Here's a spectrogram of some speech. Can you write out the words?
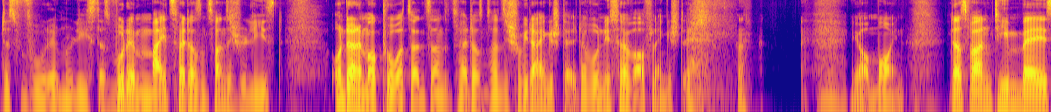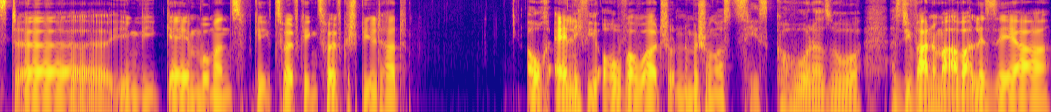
das wurde im Release. Das wurde im Mai 2020 released und dann im Oktober 2020 schon wieder eingestellt. Da wurden die Server offline gestellt. ja, moin. Das war ein Team-based äh, irgendwie Game, wo man 12 gegen 12 gespielt hat. Auch ähnlich wie Overwatch und eine Mischung aus CSGO oder so. Also die waren immer aber alle sehr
